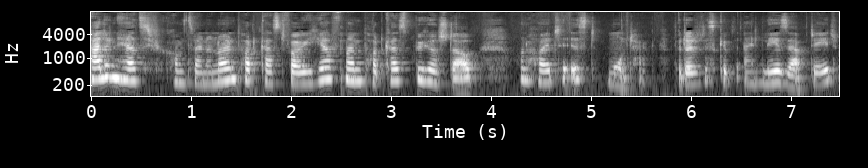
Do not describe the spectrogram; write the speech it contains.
Hallo und herzlich willkommen zu einer neuen Podcast-Folge hier auf meinem Podcast Bücherstaub. Und heute ist Montag. Bedeutet, es gibt ein Leseupdate.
